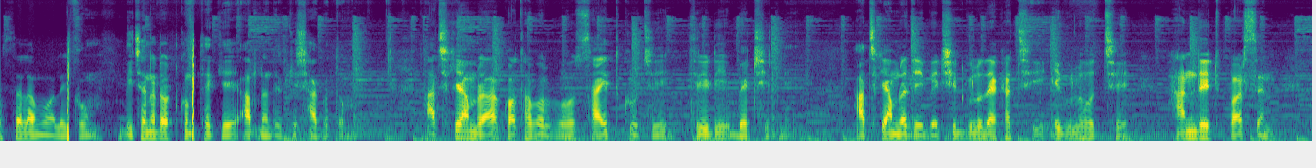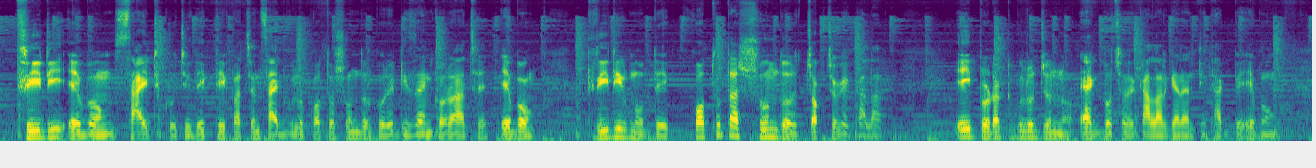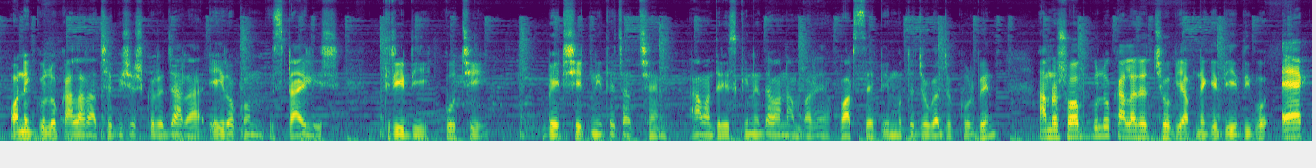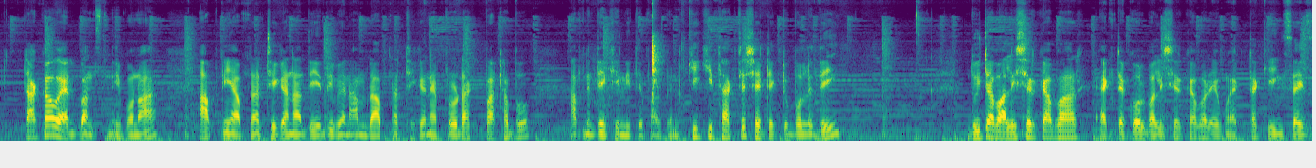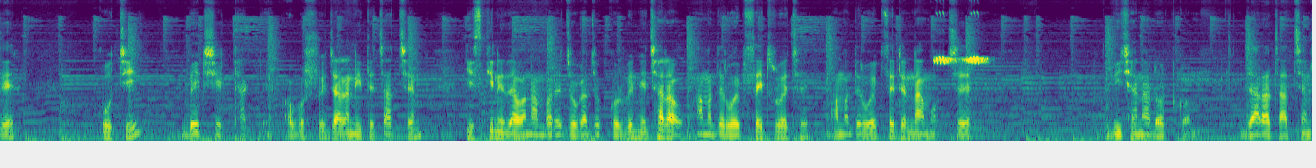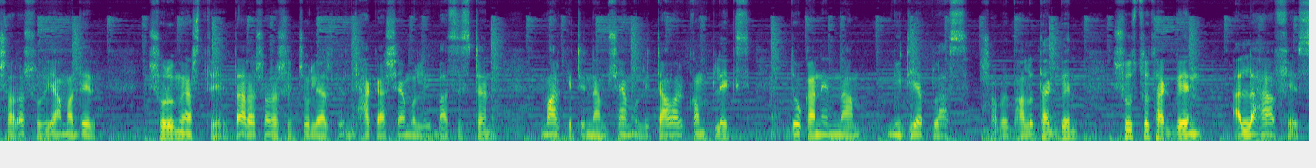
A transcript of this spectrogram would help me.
আসসালামু আলাইকুম বিছানা ডট কম থেকে আপনাদেরকে স্বাগতম। আজকে আমরা কথা বলব সাইদ কুচি থ্রি ডি বেডশিট নিয়ে। আজকে আমরা যে বেডশিটগুলো দেখাচ্ছি, এগুলো হচ্ছে হান্ড্রেড পারসেন্ট থ্রি এবং সাইড কুচি। দেখতেই পাচ্ছেন সাইডগুলো কত সুন্দর করে ডিজাইন করা আছে এবং থ্রি ডির মধ্যে কতটা সুন্দর চকচকে কালার। এই প্রোডাক্টগুলোর জন্য এক বছরের কালার গ্যারান্টি থাকবে এবং অনেকগুলো কালার আছে, বিশেষ করে যারা এই রকম স্টাইলিশ থ্রি ডি কুচি বেডশিট নিতে চাচ্ছেন। আমাদের স্ক্রিনে দেওয়া নাম্বারে হোয়াটসঅ্যাপ এর মধ্যে যোগাযোগ করবেন। আমরা সবগুলো কালারের ছবি আপনাকে দিয়ে দিব। এক টাকাও অ্যাডভান্স নিব না। আপনি আপনার ঠিকানা দিয়ে দিবেন, আমরা আপনার ঠিকানায় প্রোডাক্ট পাঠাবো। আপনি দেখে নিতে পারবেন। কি কি থাকছে সেটা একটু বলে দেই। দুইটা বালিশের কাভার, একটা কোল বালিশের কাভার এবং একটা কিং সাইজের কুচি বেডশিট থাকবে। অবশ্যই যারা নিতে চাচ্ছেন স্ক্রিনে দেওয়া নাম্বারে যোগাযোগ করবেন। এছাড়াও আমাদের ওয়েবসাইট রয়েছে। আমাদের ওয়েবসাইটের নাম হচ্ছে বিছানা ডট কম। যারা চাচ্ছেন সরাসরি আমাদের শোরুমে আসতে, তারা সরাসরি চলে আসবেন ঢাকা শ্যামলী বাস স্ট্যান্ড। মার্কেটের নাম শ্যামলী টাওয়ার কমপ্লেক্স। দোকানের নাম মিডিয়া প্লাস। সবাই ভালো থাকবেন, সুস্থ থাকবেন। আল্লাহ হাফেজ।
